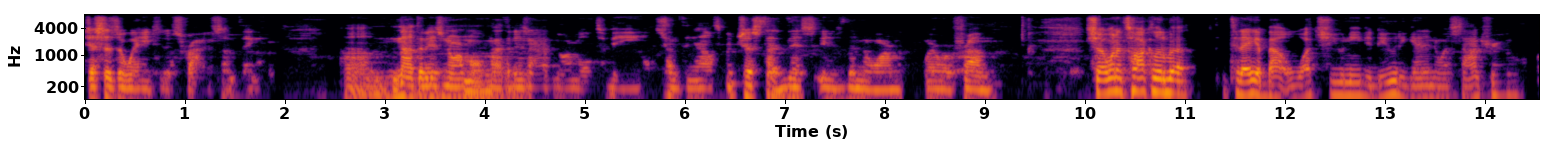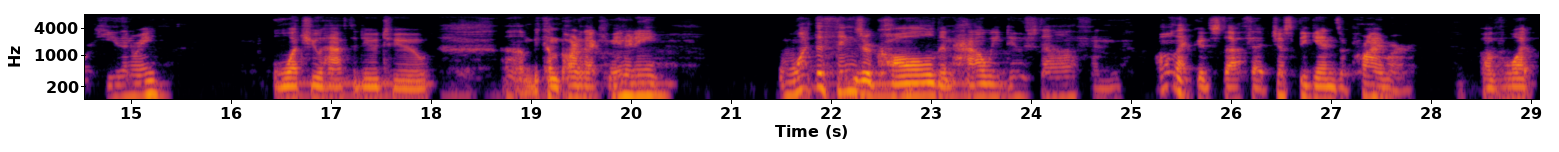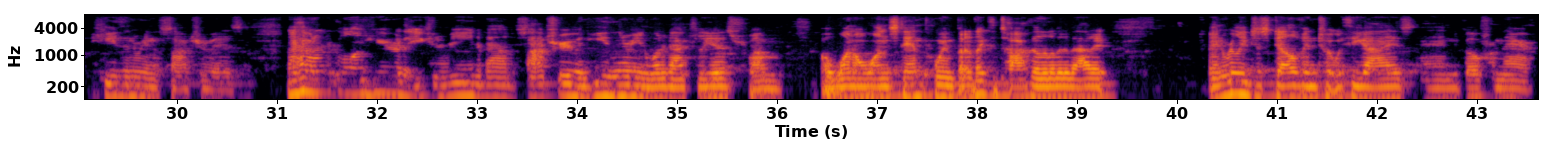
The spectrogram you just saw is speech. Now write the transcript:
just as a way to describe something. Um, not that it is normal, not that it is abnormal to be something else, but just that this is the norm where we're from. So I want to talk a little bit today about what you need to do to get into Asatru or heathenry, what you have to do to um, become part of that community, what the things are called, and how we do stuff, and all that good stuff that just begins a primer of what heathenry and Asatru is. I have an article on here that you can read about Asatru and heathenry and what it actually is from a 101 standpoint, but I'd like to talk a little bit about it and really just delve into it with you guys and go from there.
